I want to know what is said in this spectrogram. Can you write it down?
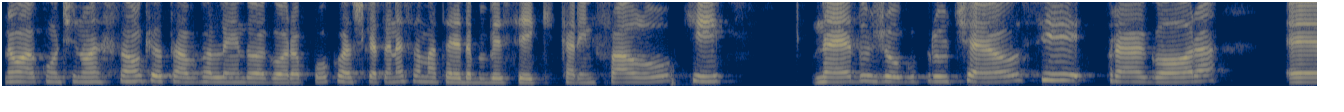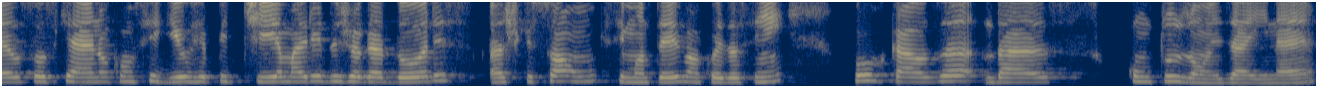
não a continuação que eu estava lendo agora há pouco, acho que até nessa matéria da BBC que Karine falou, que né, do jogo para o Chelsea para agora, é, o Solskjaer não conseguiu repetir a maioria dos jogadores, acho que só um que se manteve, uma coisa assim, por causa das contusões aí, né?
